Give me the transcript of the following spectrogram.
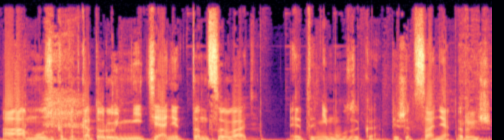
А музыка, под которую не тянет танцевать, это не музыка, пишет Саня Рыж.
